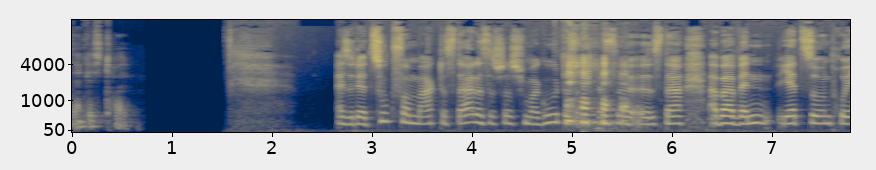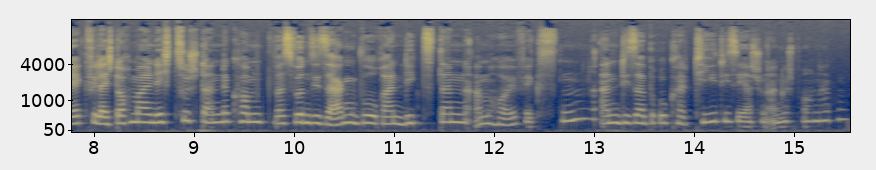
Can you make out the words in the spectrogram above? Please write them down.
denke ich, toll. Also der Zug vom Markt ist da, das ist schon mal gut, das Interesse ist da. Aber wenn jetzt so ein Projekt vielleicht doch mal nicht zustande kommt, was würden Sie sagen, woran liegt es dann am häufigsten? An dieser Bürokratie, die Sie ja schon angesprochen hatten?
